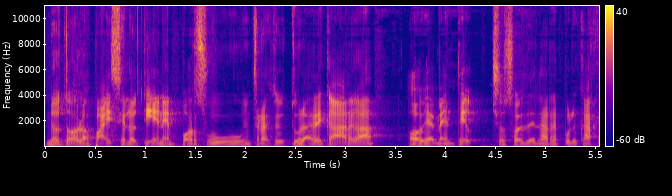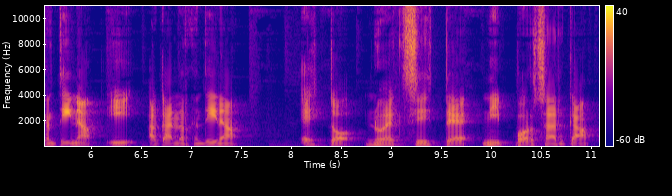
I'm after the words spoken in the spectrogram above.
no todos los países lo tienen por su infraestructura de carga. Obviamente, yo soy de la República Argentina y acá en Argentina esto no existe ni por cerca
